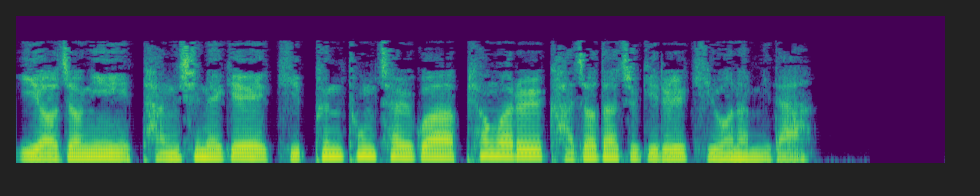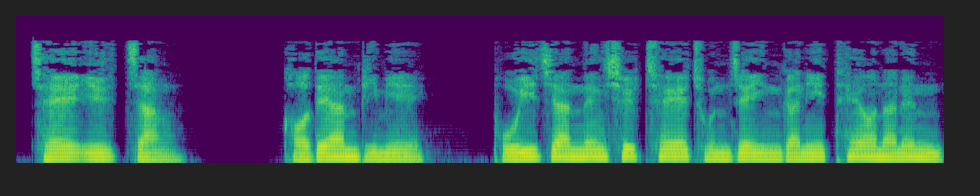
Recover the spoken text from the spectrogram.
이 여정이 당신에게 깊은 통찰과 평화를 가져다 주기를 기원합니다. 제1장 거대한 비밀 보이지 않는 실체의 존재 인간이 태어나는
